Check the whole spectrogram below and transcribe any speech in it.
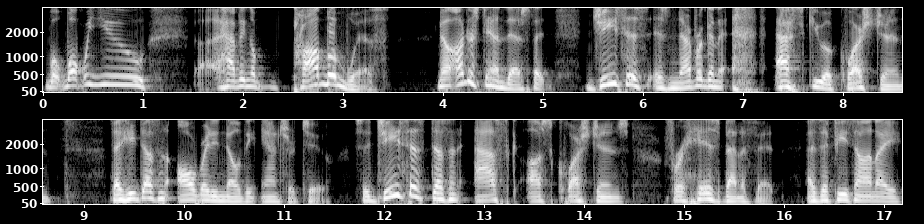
What what were you uh, having a problem with?" Now, understand this: that Jesus is never going to ask you a question that he doesn't already know the answer to. So Jesus doesn't ask us questions for his benefit as if he's on a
